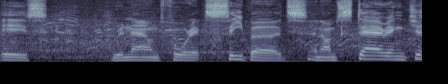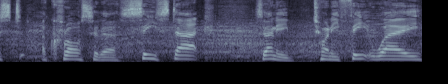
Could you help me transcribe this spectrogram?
is renowned for its seabirds. And I'm staring just across at a sea stack. It's only 20 feet away,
